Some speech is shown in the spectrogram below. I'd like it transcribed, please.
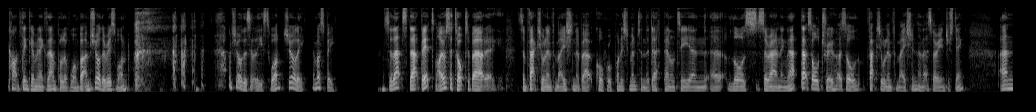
Can't think of an example of one, but I'm sure there is one. I'm sure there's at least one. Surely there must be. So that's that bit. I also talked about uh, some factual information about corporal punishment and the death penalty and uh, laws surrounding that. That's all true. That's all factual information, and that's very interesting. And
